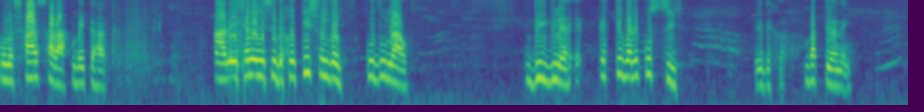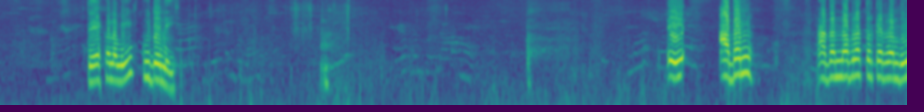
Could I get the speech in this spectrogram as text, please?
কোনো সার ছাড়া বাইতে হাঁক আর এখানে নিছি, দেখো, কি সুন্দর কুদু লাউ দিগলে একেবারে কচ্ছি। এই দেখো, বাত্তিও নেই। তো এখন আমি কুইডে নেই। এই আদান আদান নাবরার তরকারি রান্ধু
